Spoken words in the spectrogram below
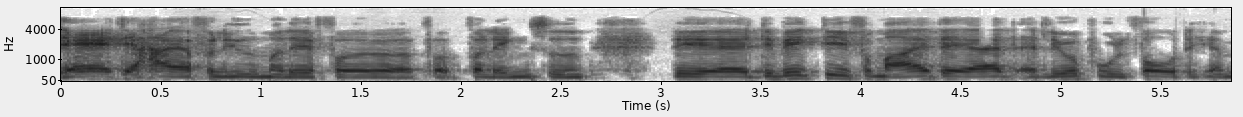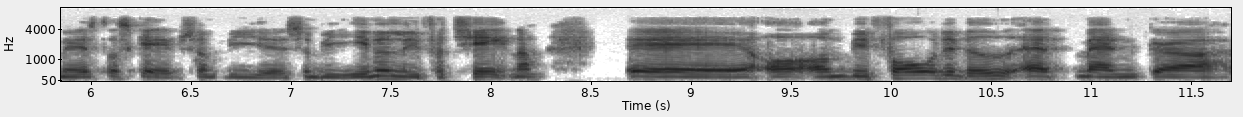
Ja, det har jeg forlivet mig lidt for, for, for længe siden. Det, øh, det vigtige for mig, det er, at, at Liverpool får det her mesterskab, som vi, øh, som vi inderligt fortjener. Øh, og om vi får det ved, at man gør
